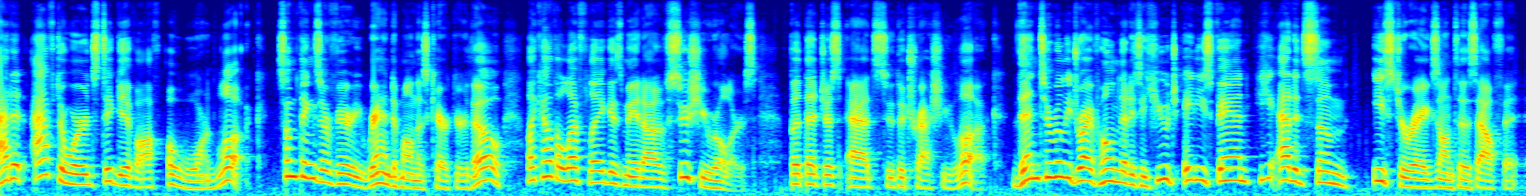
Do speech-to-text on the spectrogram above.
added afterwards to give off a worn look. Some things are very random on this character though, like how the left leg is made out of sushi rollers, but that just adds to the trashy look. Then to really drive home that he's a huge 80s fan, he added some Easter eggs onto this outfit,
